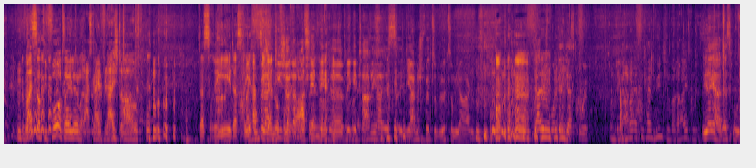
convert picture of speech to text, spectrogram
Du weißt doch die Vorurteile immer. Da ist kein Fleisch drauf. Das Reh, das Reh Mein hat Kumpel sich ja nur vom Gras ernährt. äh, Vegetarier ist indianisch für zu blöd zum Jagen. Ja, den Spruch, der ist cool. Und Veganer essen kein Hühnchen, weil da Ei drin ist. Ja, ja, das ist gut.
